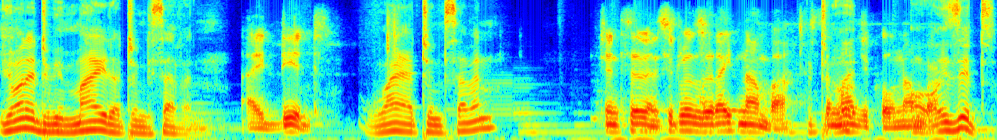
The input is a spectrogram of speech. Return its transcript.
You wanted to be married at 27. I did. Why at 27? 27. It was the right number. It's a magical number. Oh, is it?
